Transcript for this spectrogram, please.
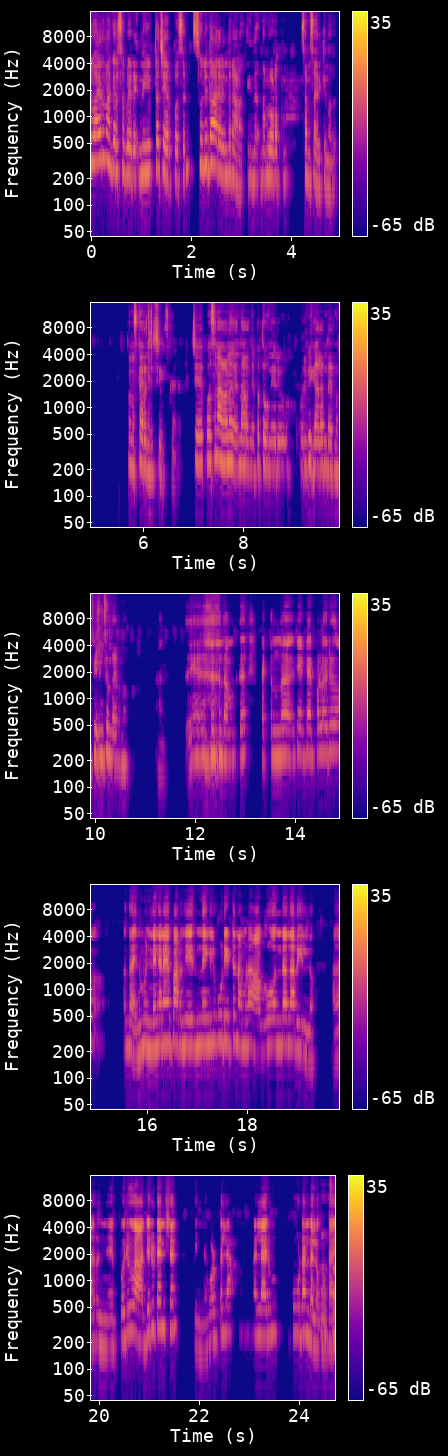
ഗുരുവായൂർ നഗരസഭയുടെ നിയുക്ത ചെയർപേഴ്സൺ സുനിത അരവിന്ദനാണ് ഇന്ന് നമ്മളോടൊപ്പം സംസാരിക്കുന്നത്. നമസ്കാരം ചേച്ചി. നമസ്കാരം. ചെയർപേഴ്സൺ ആണ് എന്നറിഞ്ഞപ്പോൾ തോന്നിയൊരു ഒരു ഒരു വികാരം എന്തായിരുന്നു? ഫീലിങ്സ് എന്തായിരുന്നു? നമുക്ക് പെട്ടെന്ന് കേട്ടപ്പോൾ ഒരു എന്താ അതിന് മുന്നേ ഇങ്ങനെ പറഞ്ഞിരുന്നെങ്കിൽ കൂടിയിട്ട് നമ്മൾ ആവോ എന്താന്ന് അറിയില്ലോ അതറിഞ്ഞപ്പോ ഒരു ആദ്യൊരു ഒരു ടെൻഷൻ പിന്നെ കുഴപ്പമില്ല. എല്ലാരും കൂടെ ഉണ്ടല്ലോ. കൂട്ടായ.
